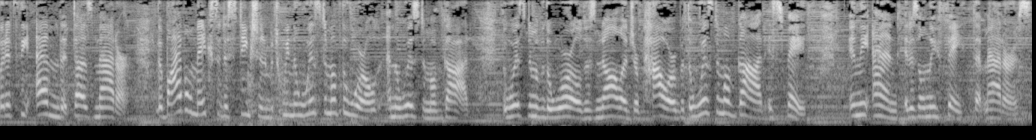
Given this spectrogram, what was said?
but it's the end that does matter. The Bible makes a distinction between the wisdom of the world and the wisdom of God. The wisdom of the world is knowledge or power, but the wisdom of God is faith. In the end, it is only faith that matters.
